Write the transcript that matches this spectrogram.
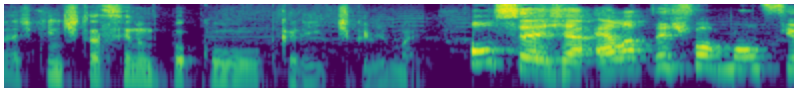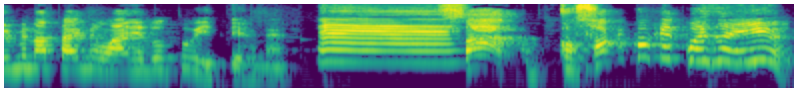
acho que a gente tá sendo um pouco crítico demais. Ou seja, ela transformou o filme na timeline do Twitter, né? É. Saco, soca qualquer coisa aí.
